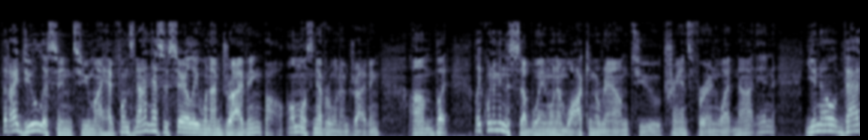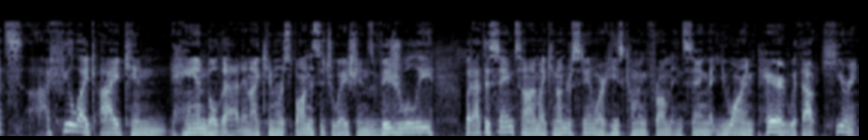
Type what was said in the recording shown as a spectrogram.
that I do listen to my headphones, not necessarily when I'm driving, but almost never when I'm driving. Um, but like when I'm in the subway and when I'm walking around to transfer and whatnot, and you know that's I feel like I can handle that and I can respond to situations visually but at the same time, I can understand where he's coming from in saying that you are impaired without hearing.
